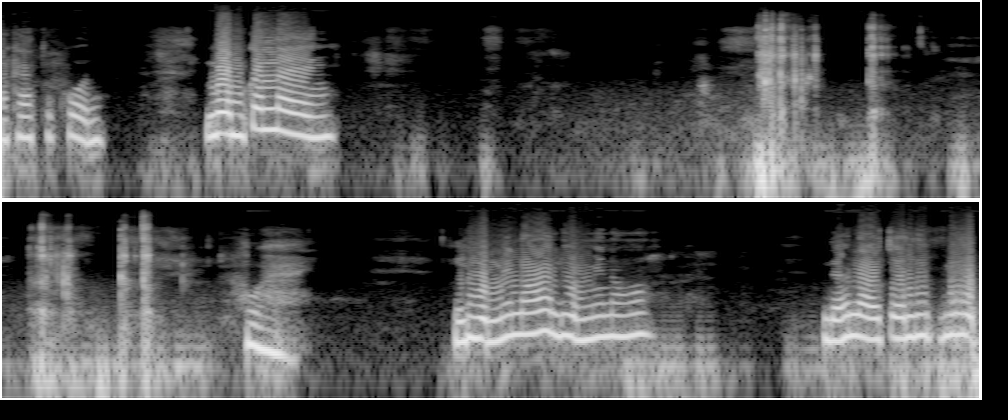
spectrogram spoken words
นะคะ ทุกคนลมก็แรง ว้ายลืมไหมเนาะลืมไหมเนาะเดี๋ยวเราจะรีบ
